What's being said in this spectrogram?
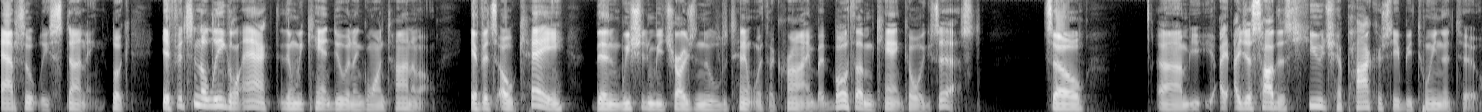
absolutely stunning. Look, if it's an illegal act, then we can't do it in Guantanamo. If it's okay, then we shouldn't be charging the lieutenant with a crime. But both of them can't coexist. So um, I, I, just saw this huge hypocrisy between the two.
